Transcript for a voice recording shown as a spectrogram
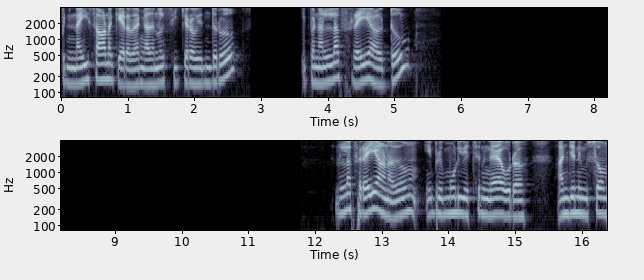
பண்ணி நைஸான கீரை தாங்க. அதனால் சீக்கிரம் வெந்துடும் இப்போ நல்லா ஃப்ரை ஆகட்டும். நல்லா ஃப்ரை ஆனதும் இப்படி மூடி வச்சுருங்க. ஒரு அஞ்சு நிமிஷம்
